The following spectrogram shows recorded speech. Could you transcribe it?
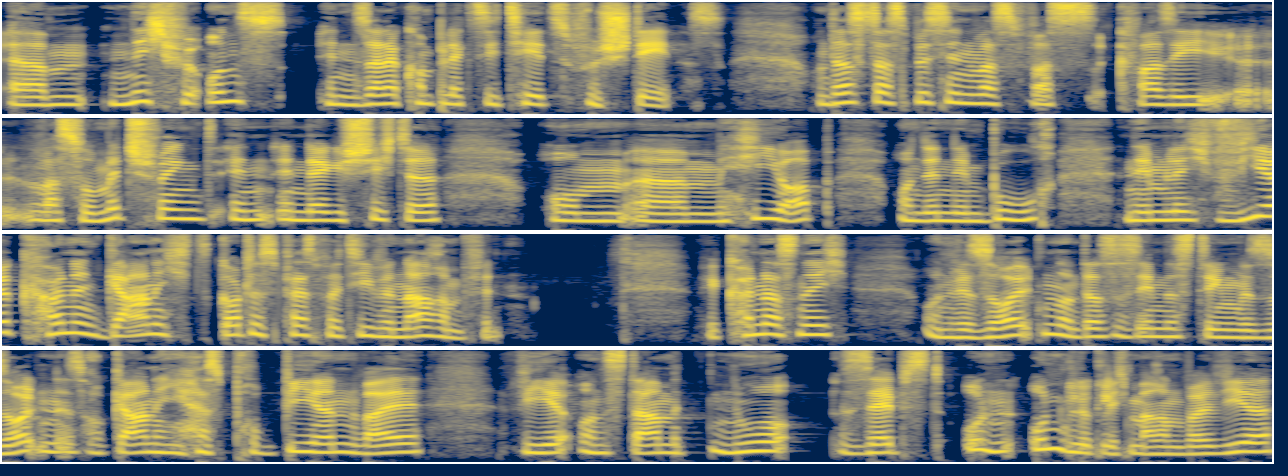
ähm, nicht für uns in seiner Komplexität zu verstehen ist. Und das ist das bisschen, was, was quasi, äh, was so mitschwingt in, in der Geschichte um ähm, Hiob und in dem Buch, nämlich wir können gar nicht Gottes Perspektive nachempfinden. Wir können das nicht und wir sollten, und das ist eben das Ding, wir sollten es auch gar nicht erst probieren, weil wir uns damit nur selbst un unglücklich machen, weil wir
